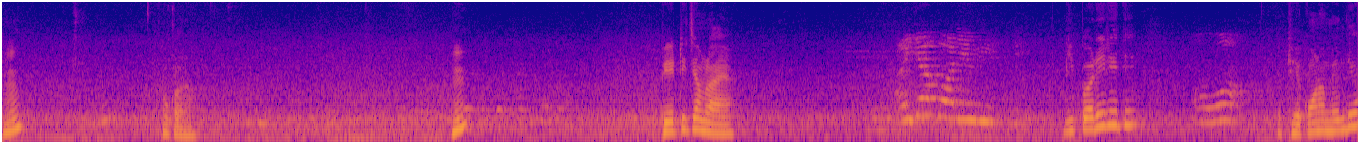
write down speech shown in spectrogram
હમ? શું કરો? હમ? પેટી ચમળાયા એ પડી રહી હતી? ઠેકોણા મેળ દો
